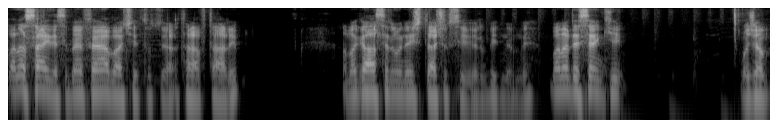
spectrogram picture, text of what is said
bana say dese ben Fenerbahçe'yi tutuyor taraftarıyım. Ama Galatasaray oynayışı daha çok seviyorum bilmem ne. Bana desen ki hocam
